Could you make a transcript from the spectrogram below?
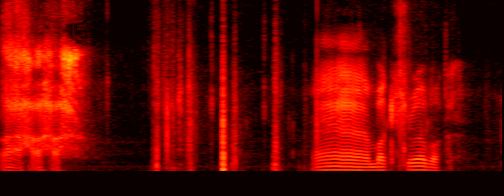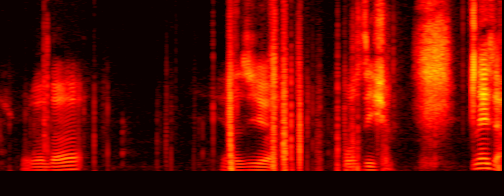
Ah ah ah. Ha, bak şuraya bak. Şurada da yazıyor. Position. Neyse.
